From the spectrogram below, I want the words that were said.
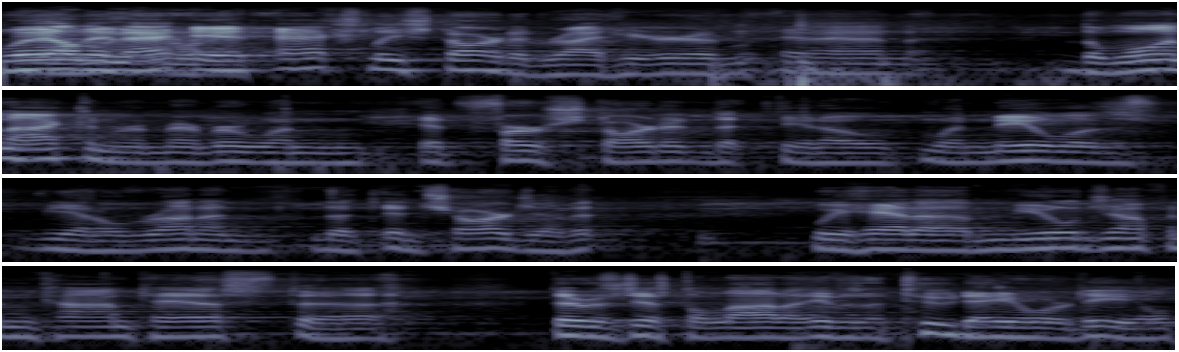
Well, it, a- it actually started right here, and, and the one I can remember when it first started, that, you know, when Neil was, you know, running the, in charge of it, we had a mule jumping contest, uh, there was just a lot of, it was a two-day ordeal.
